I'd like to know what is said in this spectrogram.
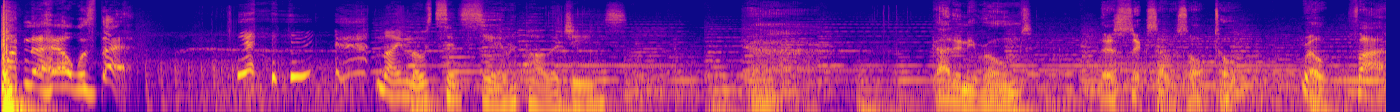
What in the hell was that? My most sincere apologies. Got any rooms? There's six of us all told. Well, five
